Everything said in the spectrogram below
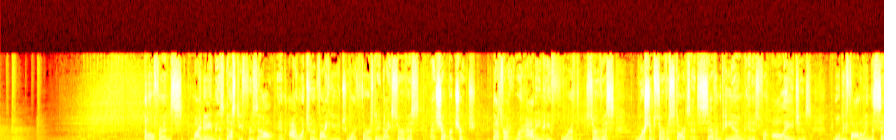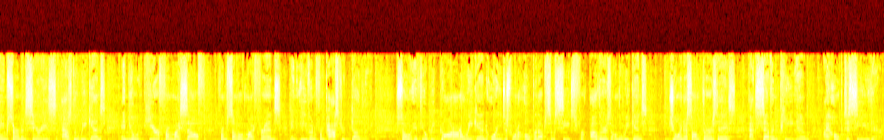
Hello, friends. My name is Dusty Frizzell, and I want to invite you to our Thursday night service at Shepherd Church. That's right, we're adding a fourth service. Worship service starts at 7 p.m. and it's for all ages. We'll be following the same sermon series as the weekends, and you'll hear from myself, from some of my friends, and even from Pastor Dudley. So if you'll be gone on a weekend or you just want to open up some seats for others on the weekends, join us on Thursdays at 7 p.m. I hope to see you there.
